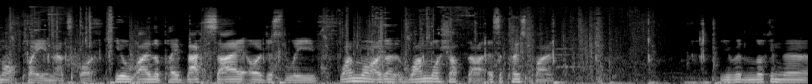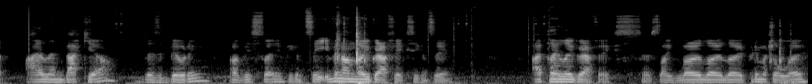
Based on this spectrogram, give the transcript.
not play in that spot. He'll either play backside or just leave. One more, I got one more shock dart. It's a post plant you would look in the island back here. There's a building, obviously, if you can see. Even on low graphics, you can see. I play low graphics, so it's like low, low, low, pretty much all low.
